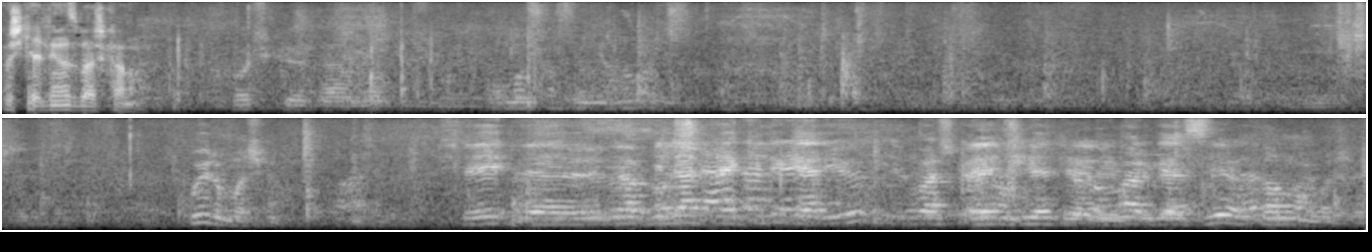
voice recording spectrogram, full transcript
Hoş geldiniz başkanım. Hoş gördük. O masasının yanı var? Buyurun başkanım. Şey, e, milletvekili geliyor, il başkanı evet, geliyor, onlar gelsin. Tamam başkanım.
